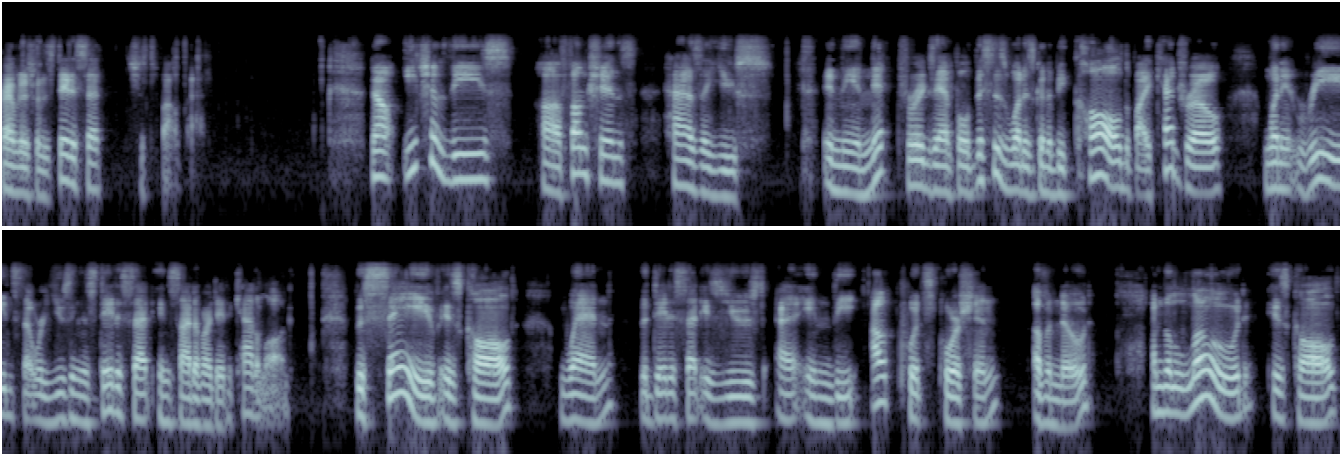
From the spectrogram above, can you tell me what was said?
parameters for this data set is just a file path. Now, each of these uh, functions has a use. In the init, for example, this is what is going to be called by Kedro when it reads that we're using this data set inside of our data catalog. The save is called when the data set is used uh, in the outputs portion of a node, and the load is called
